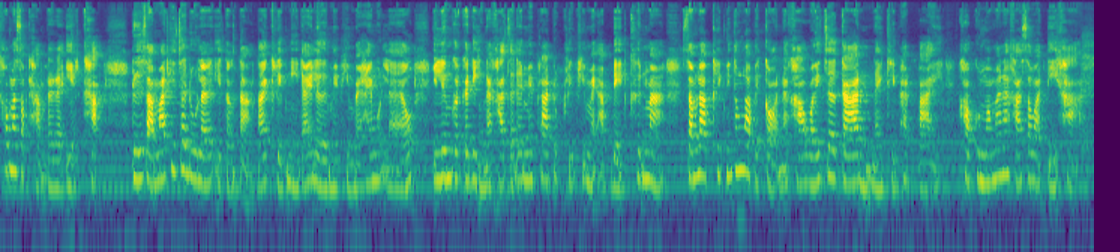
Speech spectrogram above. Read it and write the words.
เข้ามาสอบถามรายละเอียดค่ะ หรือสามารถที่จะดูรายละเอียดต่างๆ ใต้คลิปนี้ได้เลยไม่พิมพ์ไว้ให้หมดแล้วอย่าลืมกดกระดิ่งนะคะ จะได้ไม่พลาดทุกคลิปที่ใหม่อัปเดตขึ้นมาสำหรับคลิปนี้ต้องลาไปก่อนนะคะ ไว้เจอกันในคลิปถัดไป ขอบคุณมากๆนะคะ สวัสดีค่ะ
